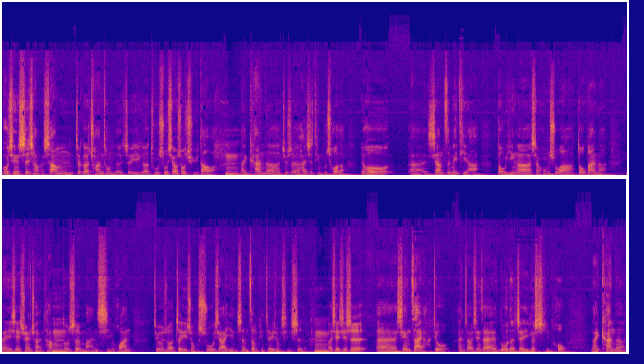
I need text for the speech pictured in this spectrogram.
目前市场上这个传统的这一个图书销售渠道啊嗯来看呢，就是还是挺不错的。然后呃，像自媒体啊、抖音啊、小红书啊、豆瓣啊那一些宣传，他们嗯都是蛮喜欢。就是说这一种书加衍生赠品这一种形式的，嗯，而且其实呃现在啊，就按照现在录的这一个时候来看呢，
